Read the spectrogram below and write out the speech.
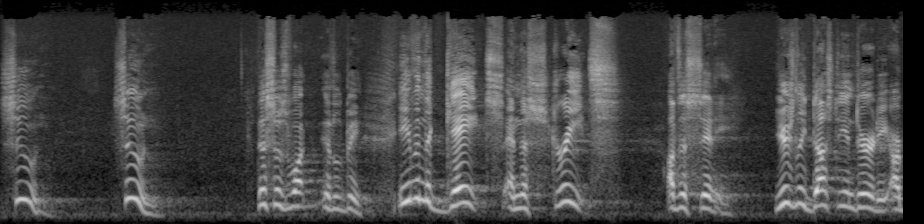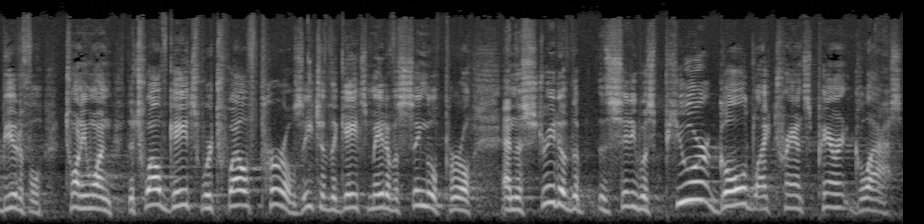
soon. Soon. This is what it'll be. Even the gates and the streets of the city, usually dusty and dirty, are beautiful. 21. The 12 gates were 12 pearls, each of the gates made of a single pearl, and the street of the, the city was pure gold like transparent glass.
